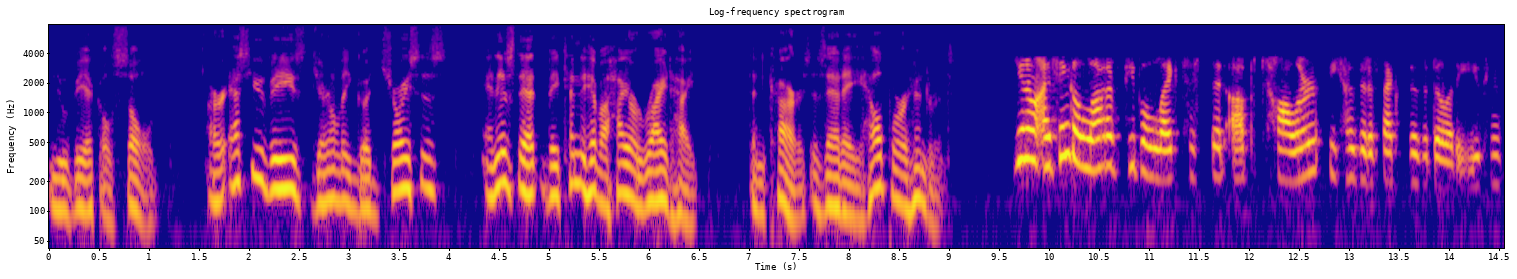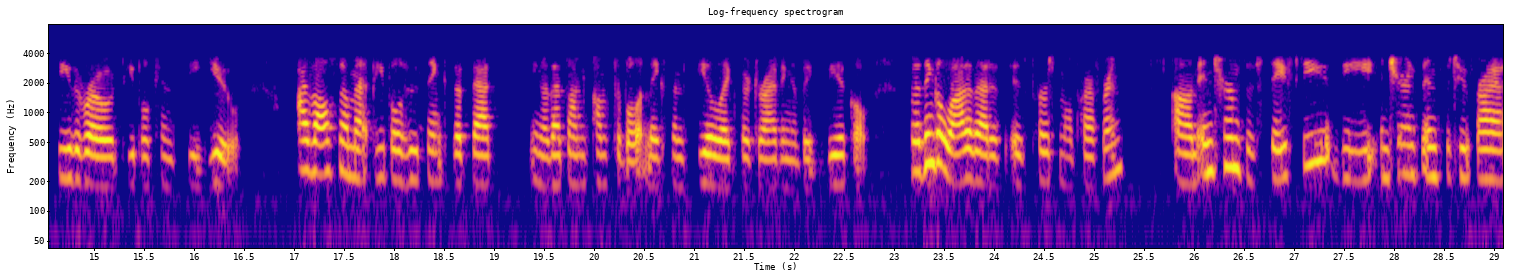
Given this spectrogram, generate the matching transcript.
new vehicles sold. Are SUVs generally good choices? And is that they tend to have a higher ride height than cars? Is that a help or a hindrance? You know, I think a lot of people like to sit up taller because it affects visibility. You can see the road, people can see you. I've also met people who think that that's, you know, that's uncomfortable. It makes them feel like they're driving a big vehicle. So I think a lot of that is, is personal preference. Um, in terms of safety, the Insurance Institute for Hi-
